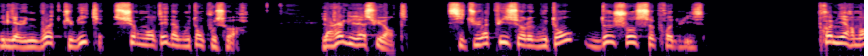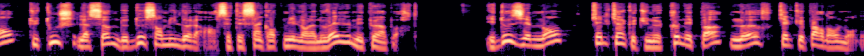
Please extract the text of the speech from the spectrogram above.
il y a une boîte cubique surmontée d'un bouton poussoir. La règle est la suivante. Si tu appuies sur le bouton, deux choses se produisent. Premièrement, tu touches la somme de 200 000 dollars. C'était 50 000 dans la nouvelle, mais peu importe. Et deuxièmement, quelqu'un que tu ne connais pas meurt quelque part dans le monde.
